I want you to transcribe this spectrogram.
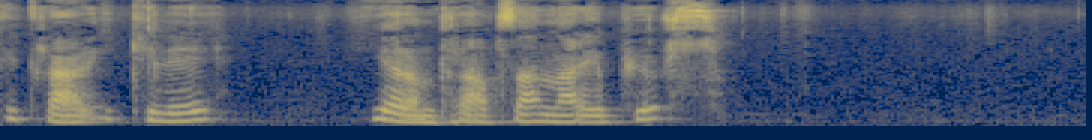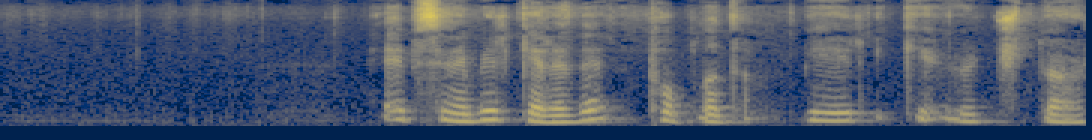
tekrar ikili yarım trabzanlar yapıyoruz. Hepsini bir kere de topladım. 1 2 3 4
